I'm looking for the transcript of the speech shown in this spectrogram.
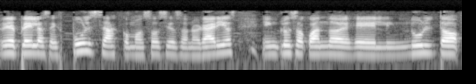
River Plate los expulsa como socios honorarios, incluso cuando el indulto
